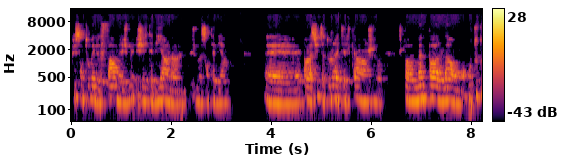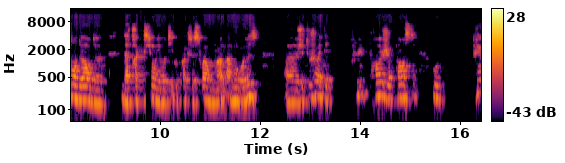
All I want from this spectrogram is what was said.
plus entouré de femmes et j'étais bien, là, je me sentais bien. Et par la suite, ça a toujours été le cas. Hein. Je ne parle même pas là, tout en dehors de, d'attraction érotique ou quoi que ce soit, ou amoureuse, euh, j'ai toujours été plus proche, je pense, ou plus,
